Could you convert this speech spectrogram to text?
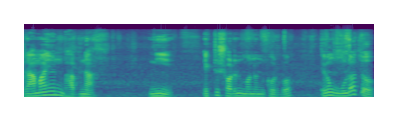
রামায়ণ ভাবনা নিয়ে একটু স্মরণ মনন করব এবং মূলত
